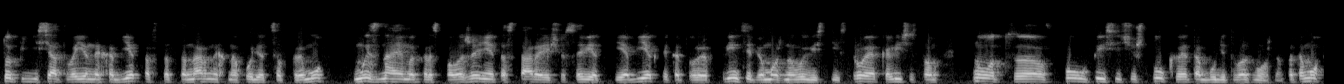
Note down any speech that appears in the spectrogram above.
150 военных объектов стационарных находятся в Крыму. Мы знаем их расположение, это старые еще советские объекты, которые, в принципе, можно вывести из строя количеством, ну вот, э, в полтысячи штук это будет возможно. Потому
